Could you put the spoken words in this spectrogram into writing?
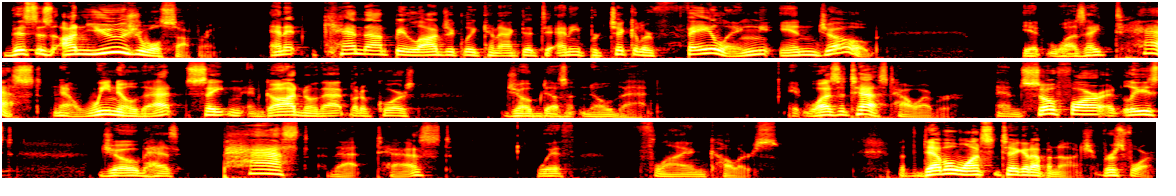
This is unusual suffering, and it cannot be logically connected to any particular failing in Job. It was a test. Now, we know that. Satan and God know that, but of course, Job doesn't know that. It was a test, however, and so far, at least, Job has passed that test with flying colors. But the devil wants to take it up a notch. Verse 4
